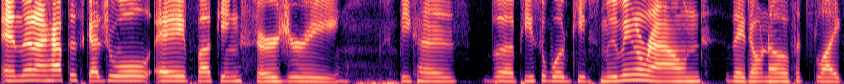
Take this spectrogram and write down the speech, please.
And then I have to schedule a fucking surgery because the piece of wood keeps moving around. They don't know if it's like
